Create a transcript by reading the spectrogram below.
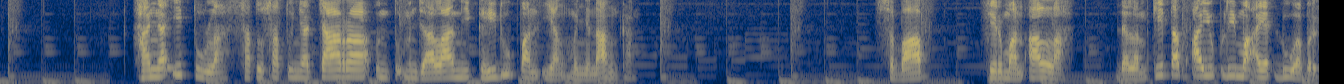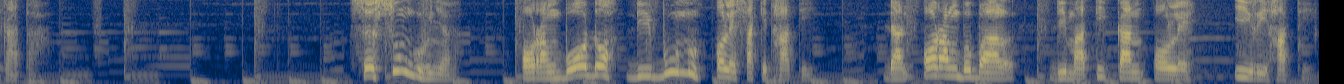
Hanya itulah satu-satunya cara untuk menjalani kehidupan yang menyenangkan. Sebab firman Allah dalam kitab Ayub 5 ayat 2 berkata, Sesungguhnya orang bodoh dibunuh oleh sakit hati dan orang bebal dimatikan oleh iri hati.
